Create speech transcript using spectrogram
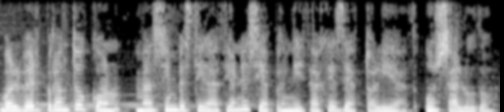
volver pronto con más investigaciones y aprendizajes de actualidad. Un saludo.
